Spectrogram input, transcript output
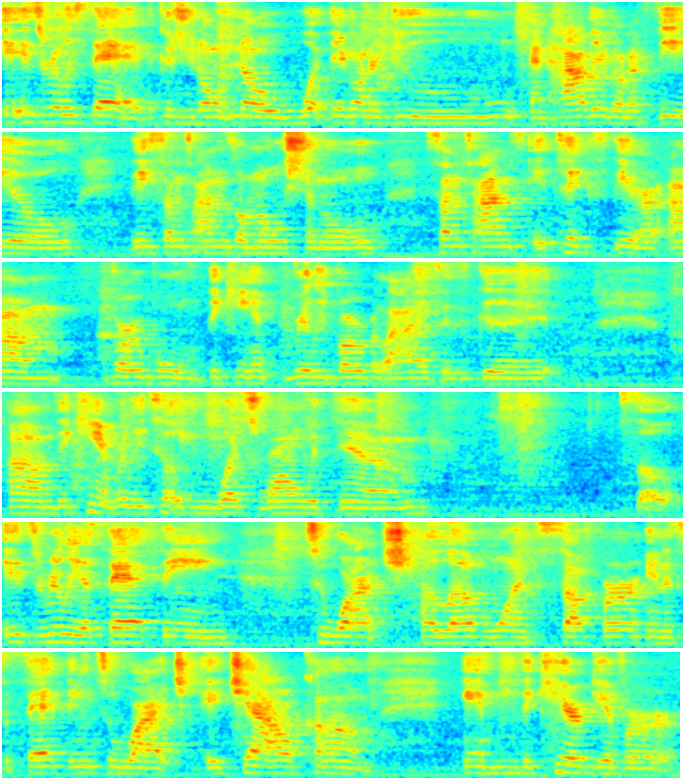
it's really sad because you don't know what they're gonna do and how they're gonna feel. They sometimes emotional. Sometimes it takes their um, verbal. They can't really verbalize as good. Um, they can't really tell you what's wrong with them so it's really a sad thing to watch a loved one suffer, and it's a sad thing to watch a child come and be the caregiver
